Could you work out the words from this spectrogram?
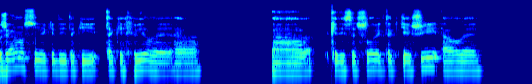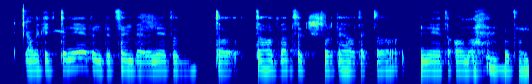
že áno, sú niekedy taký, také chvíle, a, a, kedy sa človek tak teší, ale, ale keď to nie je ten december, nie je to, to toho 24., tak to nie je to ono potom.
